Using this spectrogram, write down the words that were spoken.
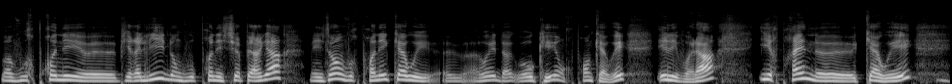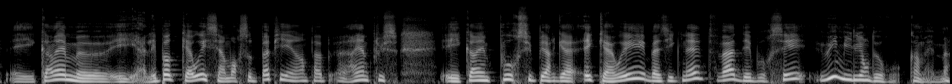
vous reprenez euh, Pirelli, donc vous reprenez Superga, mais maintenant vous reprenez Kawe. ah ouais, ok, on reprend Kawe. Et les voilà. Ils reprennent Kawe. Et quand même, et à l'époque, Kawe, c'est un morceau de papier, hein, rien de plus. Et quand même, pour Superga et Kawe, BasicNet va débourser 8 millions d'euros, quand même.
